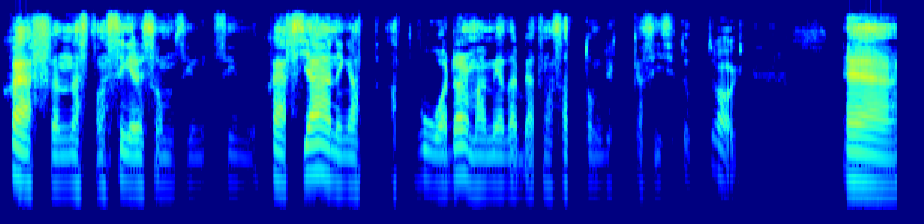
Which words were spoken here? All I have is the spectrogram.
chefen nästan ser det som sin, sin chefsgärning att, att vårda de här medarbetarna så att de lyckas i sitt uppdrag. Eh,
